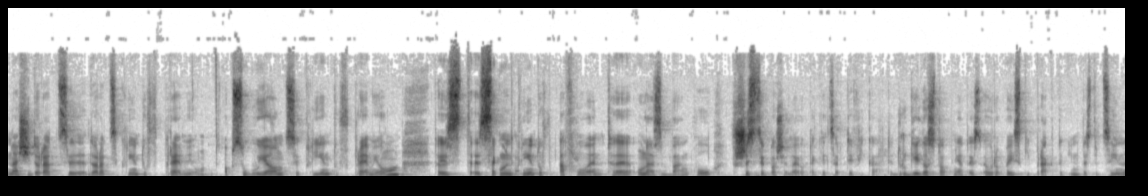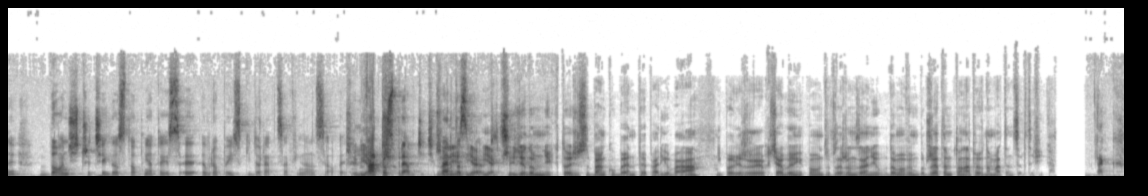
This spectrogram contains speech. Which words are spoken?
nasi doradcy, doradcy klientów premium, obsługujący klientów premium, to jest segment klientów affluent e, u nas w banku, wszyscy posiadają takie certyfikaty. Drugiego stopnia to jest europejski praktyk inwestycyjny, bądź trzeciego stopnia to jest e, europejski doradca finansowy. Czyli warto jak, sprawdzić. Czyli warto jak, sprawdzić. jak przyjdzie do mnie ktoś z banku BNP Paribas i powie, że chciałby mi pomóc w zarządzaniu domowym budżetem, to na pewno ma ten certyfikat. Tak.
